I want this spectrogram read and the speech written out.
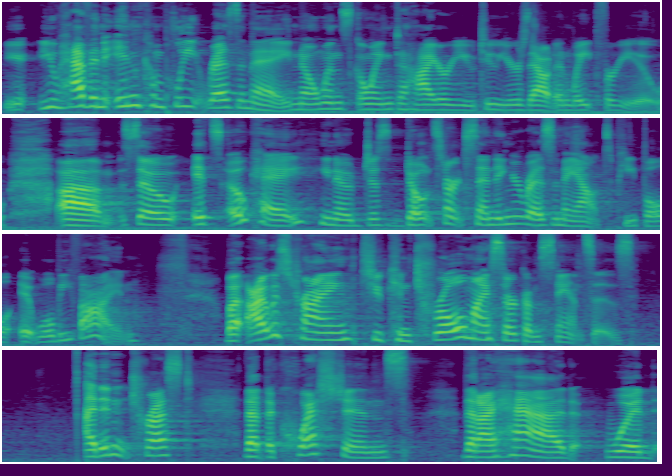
You, have an incomplete resume. No one's going to hire you two years out and wait for you. Um, so it's okay. You know, just don't start sending your resume out to people. It will be fine. But I was trying to control my circumstances. I didn't trust that the questions that I had would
